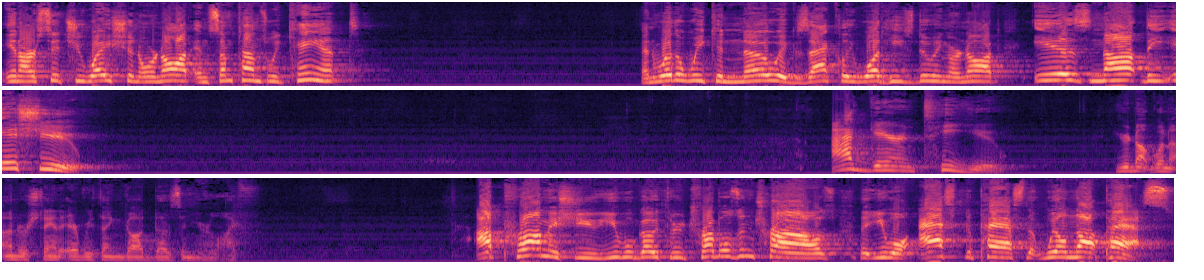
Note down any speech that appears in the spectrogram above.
in our situation or not, and sometimes we can't. And whether we can know exactly what he's doing or not is not the issue. I guarantee you, you're not going to understand everything God does in your life. I promise you, you will go through troubles and trials that you will ask to pass that will not pass.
